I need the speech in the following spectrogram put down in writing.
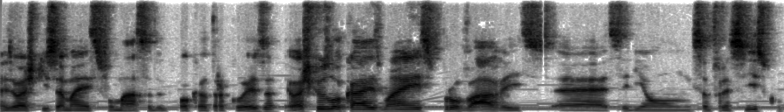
mas eu acho que isso é mais fumaça do que qualquer outra coisa. Eu acho que os locais mais prováveis é, seriam em São Francisco,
